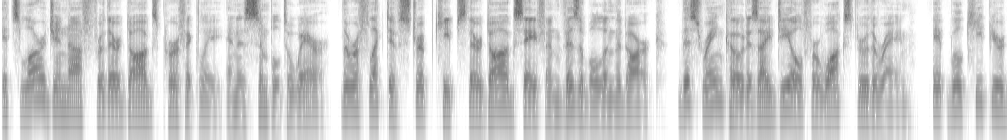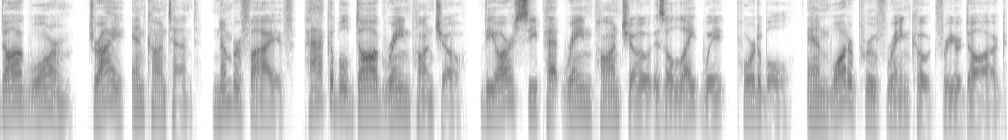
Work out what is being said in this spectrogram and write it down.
It's large enough for their dogs perfectly and is simple to wear. The reflective strip keeps their dog safe and visible in the dark. This raincoat is ideal for walks through the rain. It will keep your dog warm, dry, and content. Number 5. Packable Dog Rain Poncho. The RC Pet Rain Poncho is a lightweight, portable, and waterproof raincoat for your dog.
